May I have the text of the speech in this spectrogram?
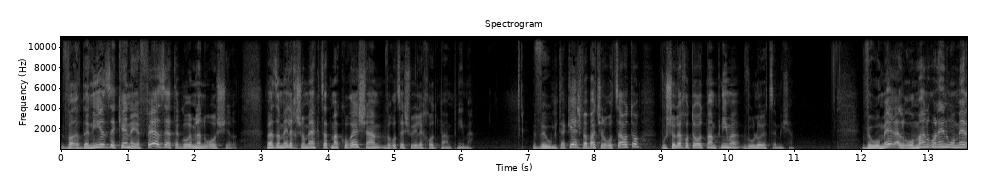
הוורדני הזה, כן, היפה הזה, אתה גורם לנו אושר. ואז המלך שומע קצת מה קורה שם, ורוצה שהוא ילך עוד פעם פנימה. והוא מתעקש, והבת שלו רוצה אותו, והוא שולח אותו עוד פעם פנימה, והוא לא יוצא משם. והוא אומר על רומן רונן, הוא אומר,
